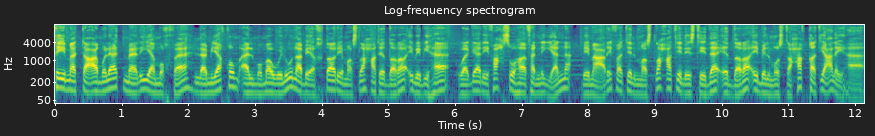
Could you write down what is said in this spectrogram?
قيمة تعاملات مالية مخفاة لم يقم الممولون باختار مصلحة الضرائب بها وجاري فحصها فنيا بمعرفة المصلحة لاستيداء الضرائب المستحقة عليها.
